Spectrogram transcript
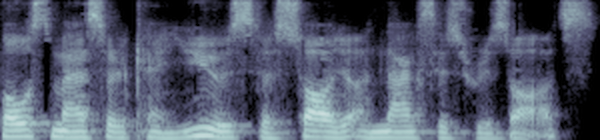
both methods can use the soil analysis results.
